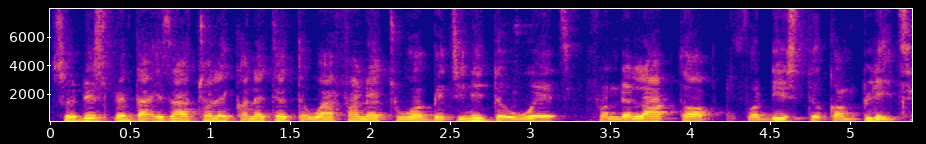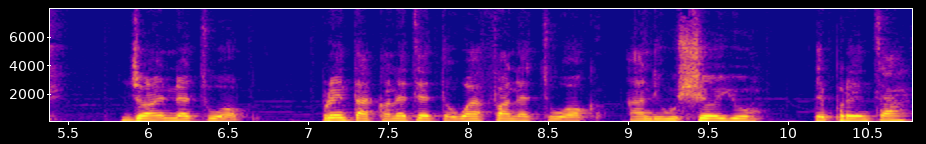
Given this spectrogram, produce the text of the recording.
So this printer is actually connected to Wi-Fi network, but you need to wait from the laptop for this to complete. Join network. Printer connected to Wi-Fi network and it will show you the printer.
